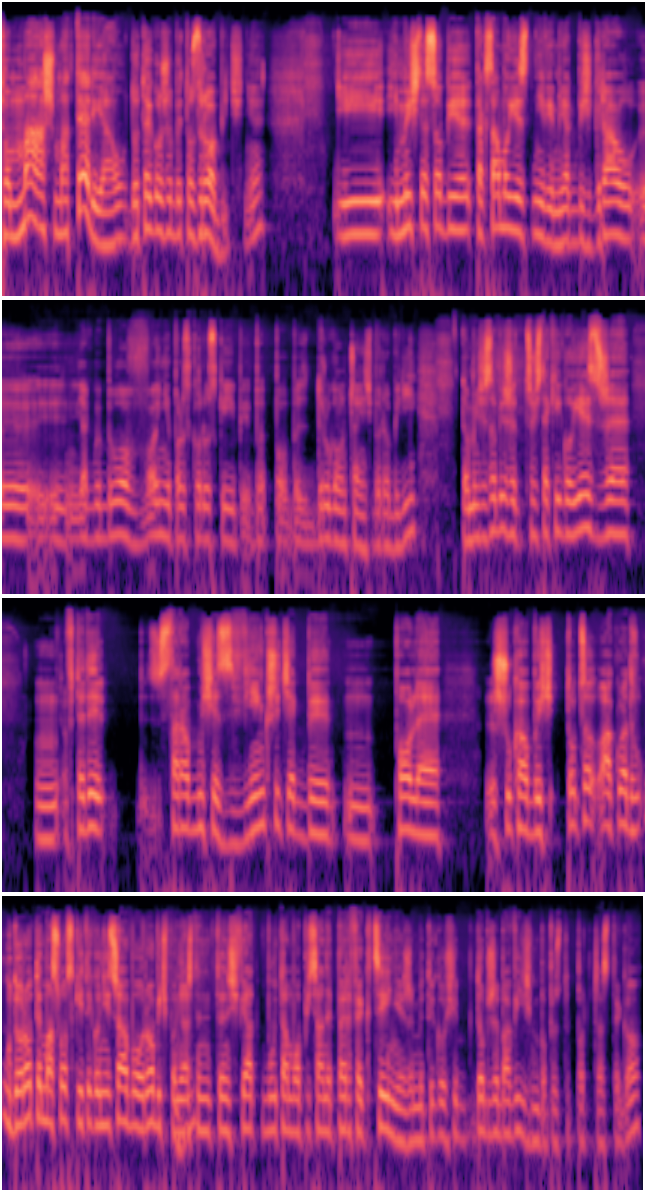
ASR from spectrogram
to masz materiał do tego, żeby to zrobić, nie? I, I myślę sobie, tak samo jest, nie wiem, jakbyś grał, y, jakby było w wojnie polsko-ruskiej, po- po- drugą część by robili, to myślę sobie, że coś takiego jest, że mm, wtedy starałbym się zwiększyć jakby mm, pole, szukałbyś, to co akurat u Doroty Masłowskiej tego nie trzeba było robić, ponieważ ten, ten świat był tam opisany perfekcyjnie, że my tego się dobrze bawiliśmy po prostu podczas tego.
